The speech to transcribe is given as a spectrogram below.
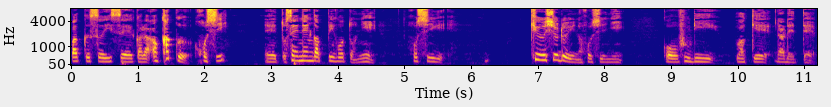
泊水星から、あ、各星、えーっと、生年月日ごとに星、9種類の星に、こう、振り分けられて、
